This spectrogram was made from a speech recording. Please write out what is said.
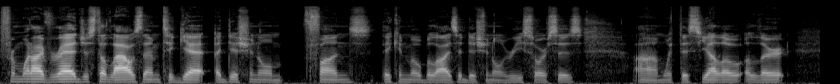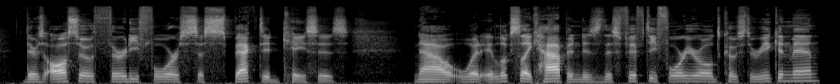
from what I've read, just allows them to get additional funds. They can mobilize additional resources um, with this yellow alert. There's also 34 suspected cases. Now, what it looks like happened is this 54 year old Costa Rican man,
